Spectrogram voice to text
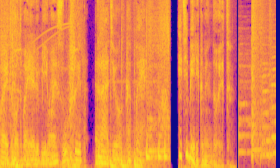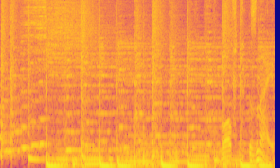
Поэтому твоя любимая слушает Радио КП. И тебе рекомендует. Бофт знает.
